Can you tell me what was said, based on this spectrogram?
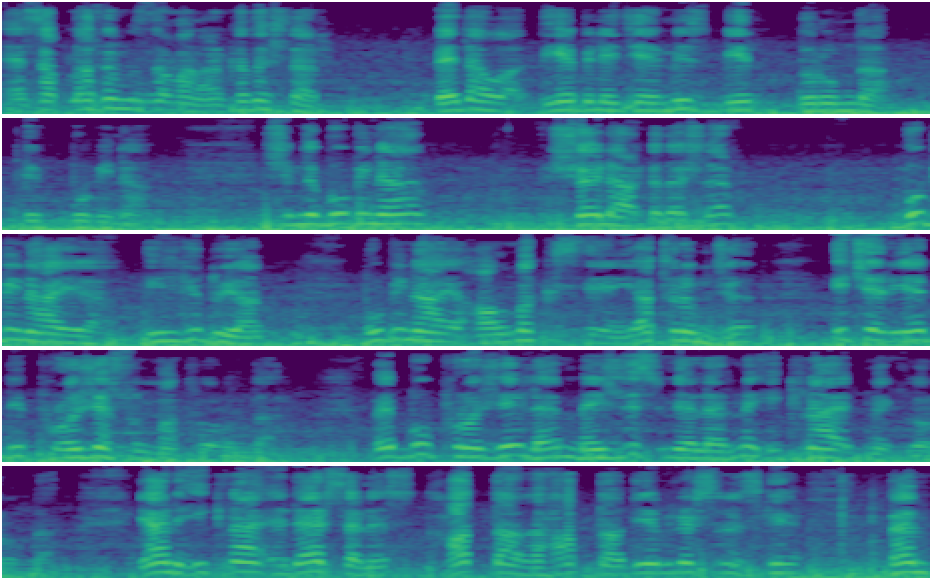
hesapladığımız zaman arkadaşlar bedava diyebileceğimiz bir durumda bu bina. Şimdi bu bina şöyle arkadaşlar bu binaya ilgi duyan, bu binayı almak isteyen yatırımcı içeriye bir proje sunmak zorunda. Ve bu projeyle meclis üyelerini ikna etmek zorunda. Yani ikna ederseniz hatta ve hatta diyebilirsiniz ki ben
